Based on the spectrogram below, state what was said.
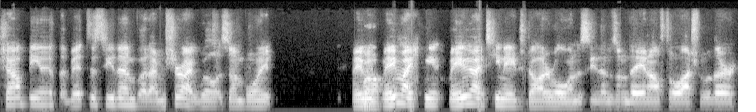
chomping at the bit to see them, but I'm sure I will at some point. Maybe. Well, maybe my. Maybe my teenage daughter will want to see them someday, and I'll have to watch with her.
